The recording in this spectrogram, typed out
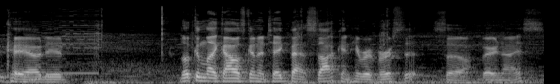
Good KO, dude. Looking like I was going to take that stock and he reversed it, so very nice.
